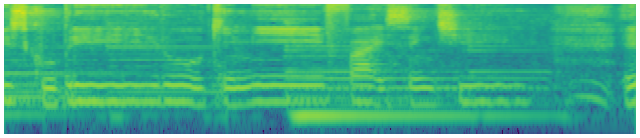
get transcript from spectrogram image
Descobrir o que me faz sentir. Eu,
